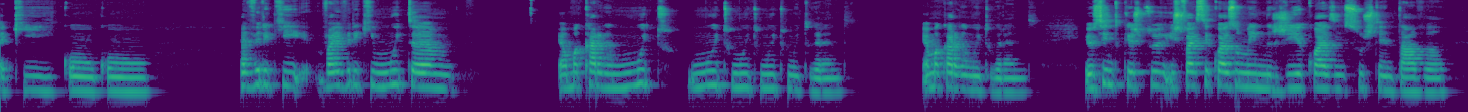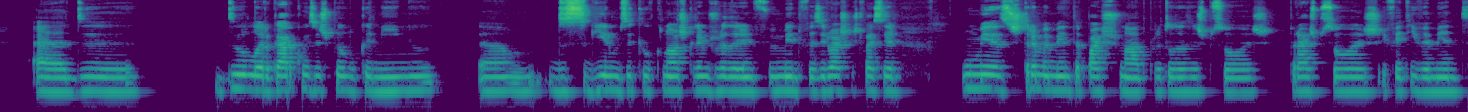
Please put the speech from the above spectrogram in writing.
aqui com, com vai haver aqui vai haver aqui muita é uma carga muito muito muito muito muito grande é uma carga muito grande eu sinto que pessoas, isto vai ser quase uma energia quase insustentável uh, de de largar coisas pelo caminho um, de seguirmos aquilo que nós queremos verdadeiramente fazer eu acho que isto vai ser um mês extremamente apaixonado para todas as pessoas para as pessoas efetivamente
